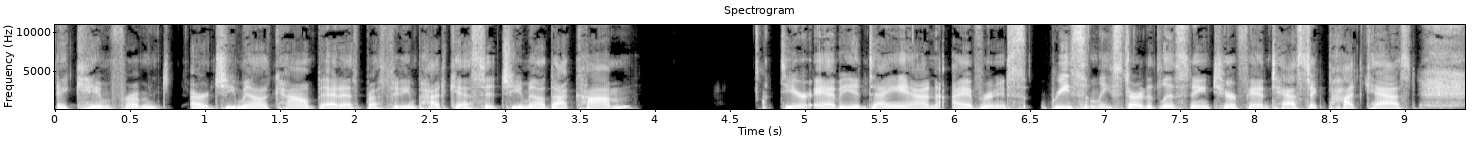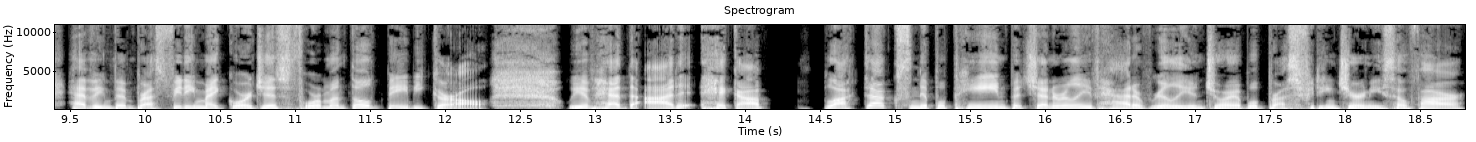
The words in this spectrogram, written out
It came from our Gmail account, badassbreastfeedingpodcast at gmail.com. Dear Abby and Diane, I have re- recently started listening to your fantastic podcast, having been breastfeeding my gorgeous four month old baby girl. We have had the odd hiccup, block ducts, nipple pain, but generally have had a really enjoyable breastfeeding journey so far.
